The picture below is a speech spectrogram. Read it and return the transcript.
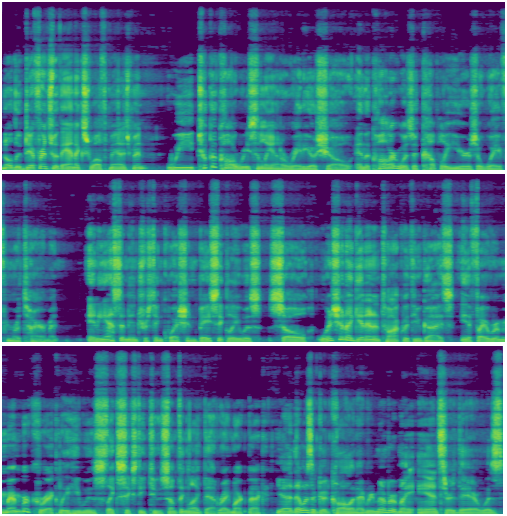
Know the difference with Annex Wealth Management? We took a call recently on a radio show, and the caller was a couple of years away from retirement and he asked an interesting question. Basically, was so when should I get in and talk with you guys? If I remember correctly, he was like 62, something like that, right, Mark Beck? Yeah, that was a good call. And I remember my answer there was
